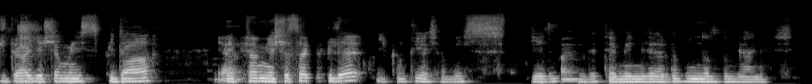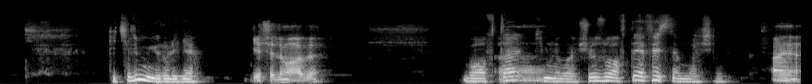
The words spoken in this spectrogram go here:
bir daha yaşamayız. Bir daha Yani deprem yaşasak bile yıkıntı yaşamayız diyelim. Aynen. Böyle temennilerde bulunalım yani. Geçelim mi Euroleague'e? geçelim abi. Bu hafta Aa. kimle başlıyoruz? Bu hafta Efes'ten başlayalım. Aynen.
